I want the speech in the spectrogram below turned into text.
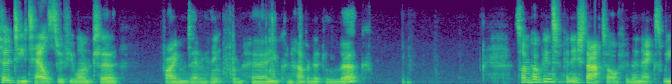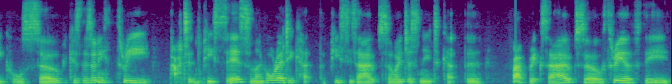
her details. So if you want to find anything from her, you can have a little look. So I'm hoping to finish that off in the next week or so because there's only three pattern pieces and I've already cut the pieces out so I just need to cut the fabrics out so three of the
